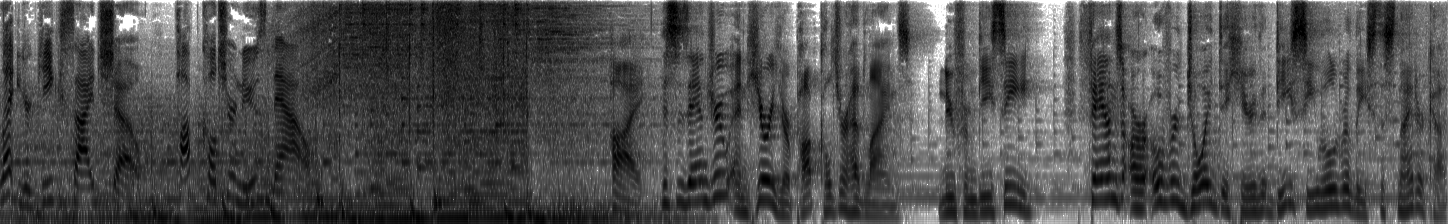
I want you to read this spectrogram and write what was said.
Let your geek side show. Pop culture news now. Hi, this is Andrew, and here are your pop culture headlines. New from DC. Fans are overjoyed to hear that DC will release the Snyder Cut.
